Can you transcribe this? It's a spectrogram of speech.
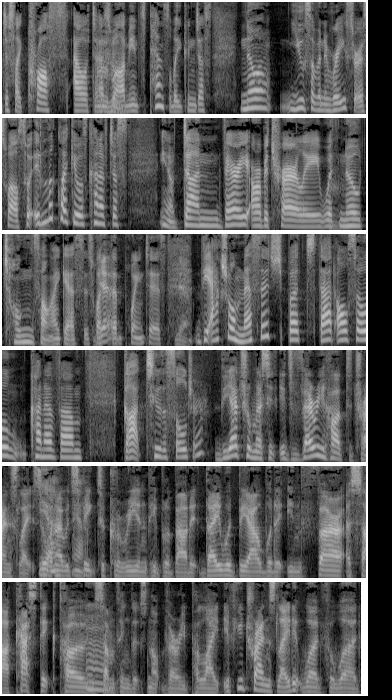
just like cross out as well. I mean it's pencil but you can just no use of an eraser as well. So it looked like it was kind of just you know done very arbitrarily with no 정성 i guess is what Yeah. the point is. Yeah. the actual message but that also kind of um got to the soldier the actual message it's very hard to translate so when i would yeah. speak to korean people about it they would be able to infer a sarcastic tone Mm. something that's not very polite if you translate it word for word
